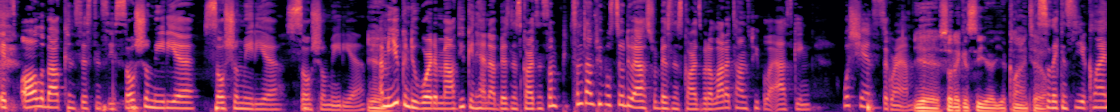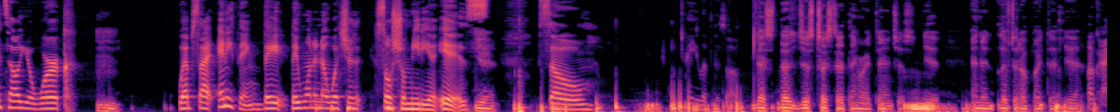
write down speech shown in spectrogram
It's all about consistency. Social media, social media, social media. Yeah. I mean, you can do word of mouth. You can hand out business cards, and some sometimes people still do ask for business cards, but a lot of times people are asking, "What's your Instagram?" Yeah, so they can see your, your clientele. So they can see your clientele, your work, Mhm. website, anything. They they want to know what your social media is. Yeah, So, you lift this up? that's that's just touch that thing right there and just yeah, and then lift it up like that. Yeah, Okay.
